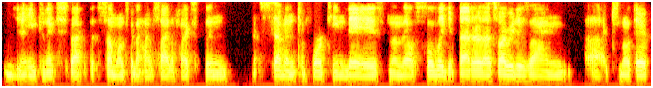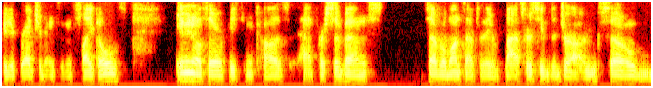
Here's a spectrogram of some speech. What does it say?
you know you can expect that someone's going to have side effects within seven to 14 days and then they'll slowly get better. That's why we design uh, chemotherapeutic regimens in cycles. Immunotherapy can cause adverse events several months after they last received the drug. So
